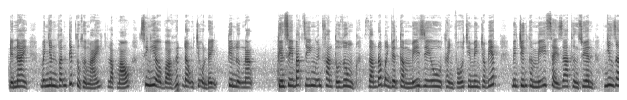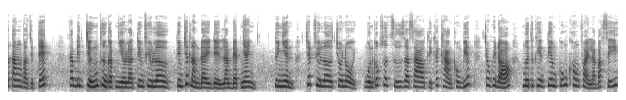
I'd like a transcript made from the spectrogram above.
Đến nay, bệnh nhân vẫn tiếp tục thở máy, lọc máu, sinh hiệu và huyết động chưa ổn định, tiên lượng nặng. Tiến sĩ bác sĩ Nguyễn Phan Tố Dung, giám đốc bệnh viện thẩm mỹ GU thành phố Hồ Chí Minh cho biết, biến chứng thẩm mỹ xảy ra thường xuyên nhưng gia tăng vào dịp Tết. Các biến chứng thường gặp nhiều là tiêm filler, tiêm chất làm đầy để làm đẹp nhanh. Tuy nhiên, chất filler trôi nổi, nguồn gốc xuất xứ ra sao thì khách hàng không biết. Trong khi đó, người thực hiện tiêm cũng không phải là bác sĩ,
